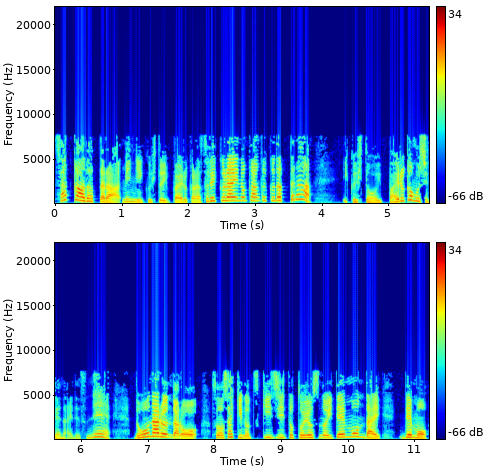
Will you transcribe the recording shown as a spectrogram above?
サッカーだったら見に行く人いっぱいいるから、それくらいの感覚だったら、行く人いっぱいいるかもしれないですね。どうなるんだろうそのさっきの築地と豊洲の移転問題でも、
